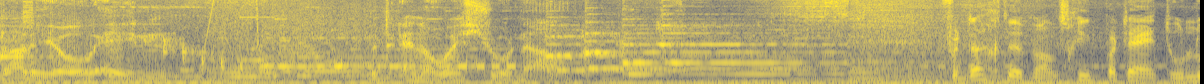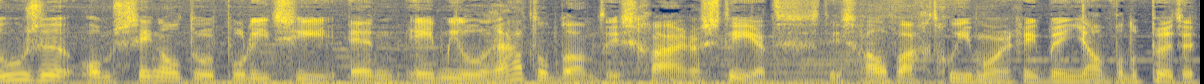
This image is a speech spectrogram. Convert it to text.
Radio 1. Het NOS-journaal. Verdachte van schietpartij Toulouse omsingeld door politie en Emiel Ratelband is gearresteerd. Het is half acht. Goedemorgen, ik ben Jan van der Putten.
